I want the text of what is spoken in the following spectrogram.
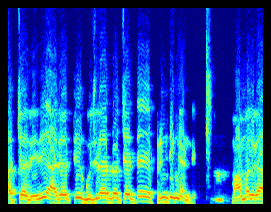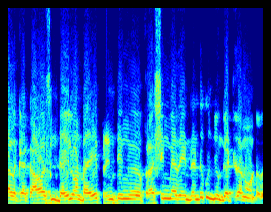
వచ్చేది ఇది. అది వచ్చి గుజరాత్ వచ్చి అయితే ప్రింటింగ్ అండి. మామూలుగా వాళ్ళకి కావాల్సిన డైలు ఉంటాయి. ప్రింటింగ్ ఫ్రెషింగ్ మీద ఏంటంటే కొంచెం ఎలా ఉంటుంది?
